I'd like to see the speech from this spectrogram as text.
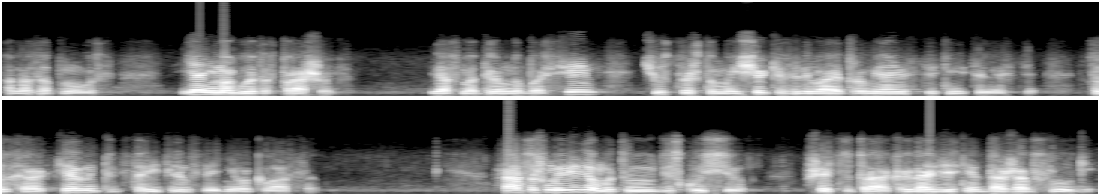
Она запнулась. Я не могу это спрашивать. Я смотрел на бассейн, чувствуя, что мои щеки заливают румянец стеснительности, столь характерный представителям среднего класса. Раз уж мы ведем эту дискуссию в 6 утра, когда здесь нет даже обслуги,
